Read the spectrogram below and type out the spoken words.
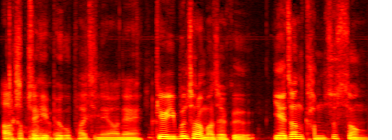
아, 갑자기. 배고파지네요. 네. 그리고 이분처럼 맞아요. 그 예전 감수성이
